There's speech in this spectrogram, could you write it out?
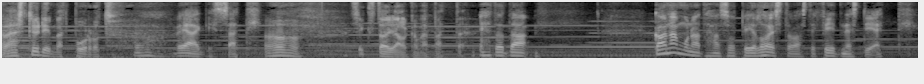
Vähän stydimmät purrut. Oh, vieläkin säti. Oho. Siksi toi jalka väpättää. Ja tota, kananmunathan sopii loistavasti fitnessdiettiin.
